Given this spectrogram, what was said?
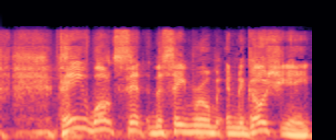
they won't sit in the same room and negotiate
